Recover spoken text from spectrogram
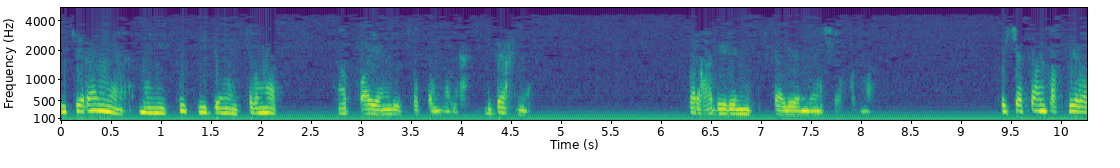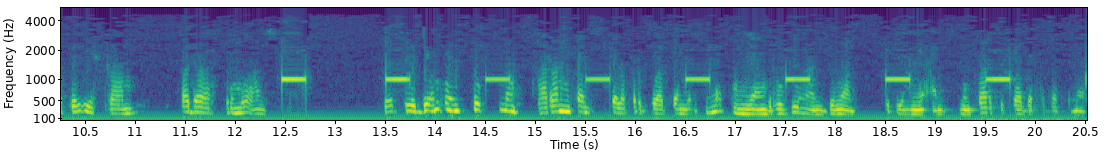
pikirannya mengikuti dengan cermat apa yang diucapkan oleh lidahnya. Para hadirin sekalian yang saya hormat. Ucapan takbiratul ihram pada permulaan kemudian untuk mengharamkan segala perbuatan dan ingatan yang berhubungan dengan keduniaan sementara kita berhadapan dengan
